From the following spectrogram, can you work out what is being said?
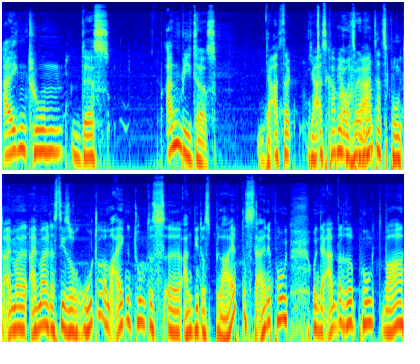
Eigentum des Anbieters. Ja, also da, ja, es gab ja auch, zwei Ansatzpunkte. Einmal, einmal, dass dieser Router im Eigentum des äh, Anbieters bleibt, das ist der eine Punkt. Und der andere Punkt war,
